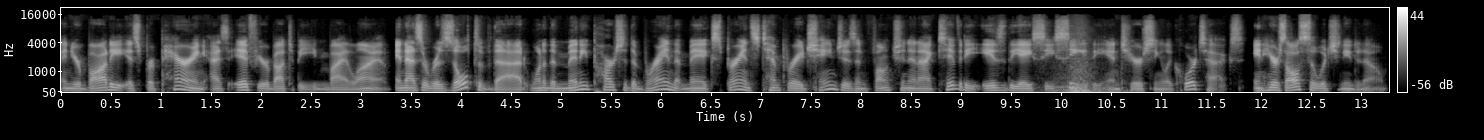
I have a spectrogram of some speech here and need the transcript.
and your body is preparing as if you're about to be eaten by a lion. And as a result of that, one of the many parts of the brain that may experience temporary changes in function and activity is the ACC, the anterior cingulate cortex. And here's also what you need to know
